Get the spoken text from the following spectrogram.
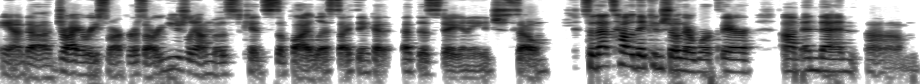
and uh, dry erase markers are usually on most kids' supply lists. I think at, at this day and age. So, so that's how they can show their work there, um, and then um,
